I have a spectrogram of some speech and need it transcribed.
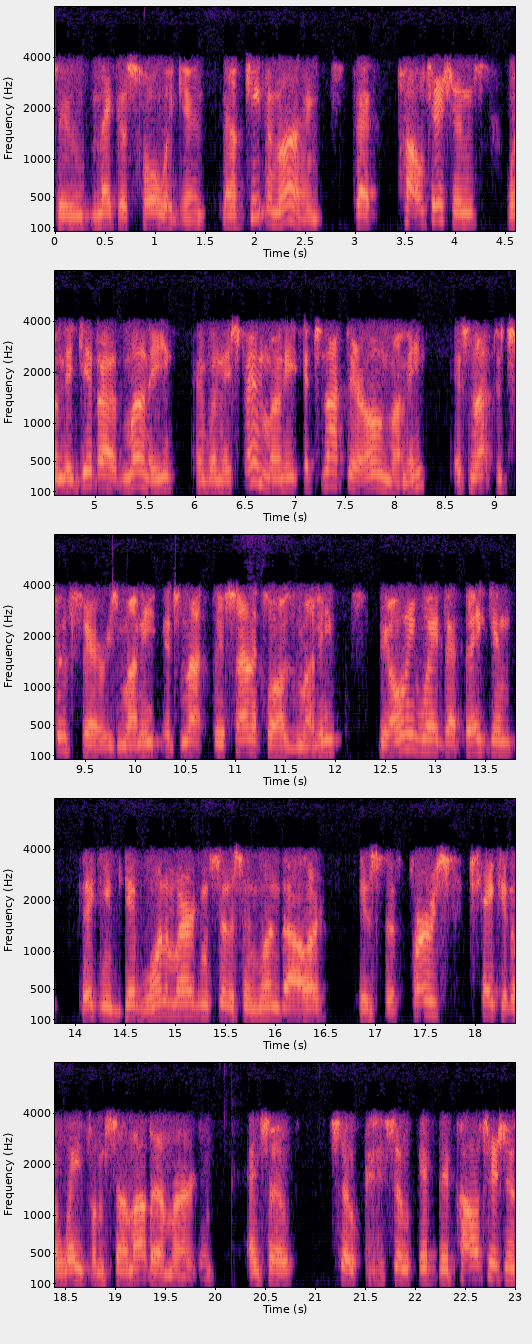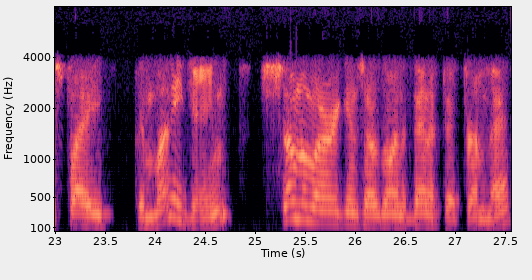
to make us whole again. Now, keep in mind that politicians, when they give out money and when they spend money, it's not their own money. It's not the tooth fairy's money. It's not the Santa Claus money. The only way that they can they can give one American citizen one dollar is to first take it away from some other American. And so so so if the politicians play the money game, some Americans are going to benefit from that,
